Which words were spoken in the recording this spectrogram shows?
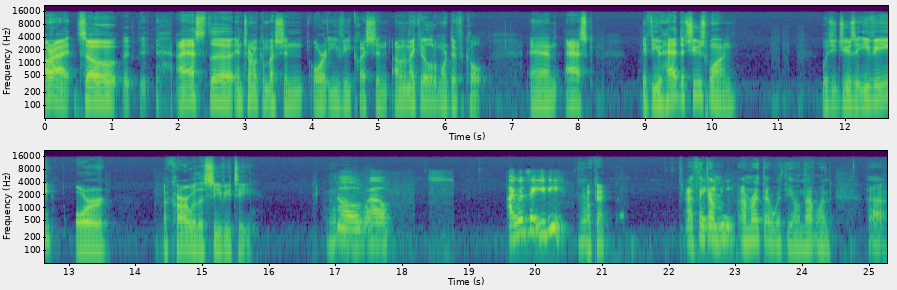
All right. So uh, I asked the internal combustion or EV question. I'm going to make it a little more difficult and ask if you had to choose one, would you choose an EV or a car with a CVT? oh wow. I would say E EV. Okay. I I'd think I'm EV. I'm right there with you on that one. Uh,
